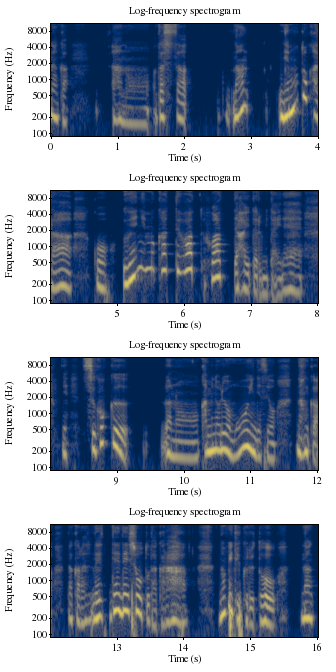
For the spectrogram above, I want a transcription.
なんか、あの、私さ、なん、根元から、こう、上に向かってふわふわって生えてるみたいで、で、すごく、あの、髪の量も多いんですよ。なんか、だから、で、で、で、ショートだから、伸びてくると、なんか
